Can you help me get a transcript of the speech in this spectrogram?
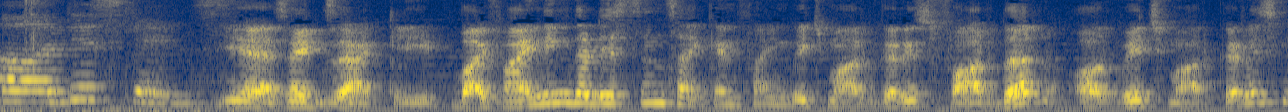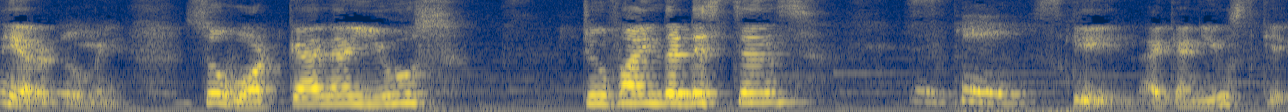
Uh, distance. Yes, exactly. By finding the distance, I can find which marker is farther or which marker is nearer to me. So, what can I use to find the distance? Scale. Scale. I can use scale.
